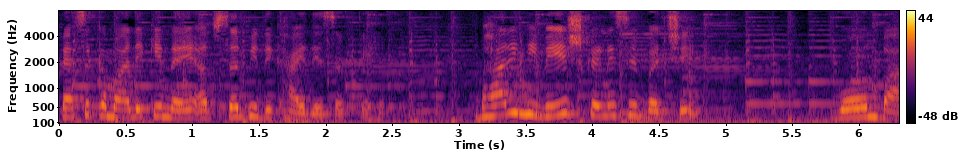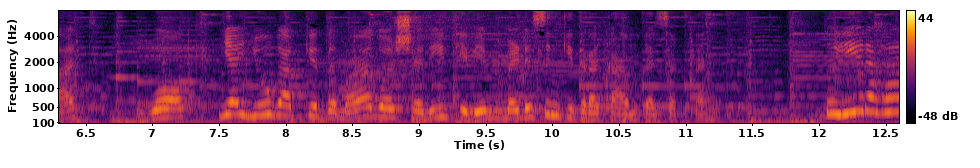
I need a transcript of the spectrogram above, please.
पैसे कमाने के नए अवसर भी दिखाई दे सकते हैं। भारी निवेश करने से बचे। वार्म बाथ वॉक या योग आपके दिमाग और शरीर के लिए मेडिसिन की तरह काम कर सकता है। तो ये रहा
